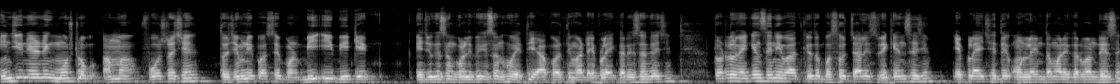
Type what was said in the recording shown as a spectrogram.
engineering most of આમાં પોસ્ટ છે. તો જેમની પાસે પણ બીઈ બીટેક એજ્યુકેશન ક્વોલિફિકેશન હોય તે આ ભરતી માટે એપ્લાય કરી શકે છે. ટોટલ વેકેન્સીની વાત કરીએ તો બસો ચાલીસ વેકેન્સી છે. એપ્લાય છે તે ઓનલાઈન તમારે કરવાનું રહેશે.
